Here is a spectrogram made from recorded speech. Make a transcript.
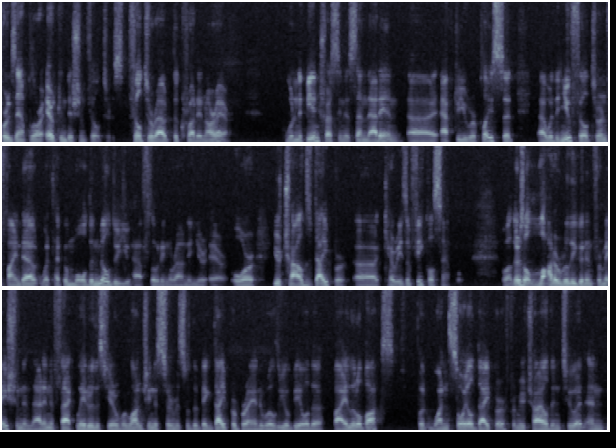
for example, our air conditioned filters filter out the crud in our air. Wouldn't it be interesting to send that in uh, after you replace it uh, with a new filter and find out what type of mold and mildew you have floating around in your air? Or your child's diaper uh, carries a fecal sample. Well, there's a lot of really good information in that. And in fact, later this year, we're launching a service with a big diaper brand where you'll be able to buy a little box, put one soil diaper from your child into it, and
